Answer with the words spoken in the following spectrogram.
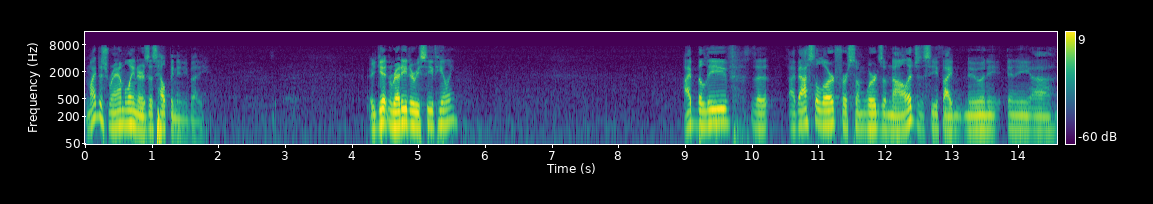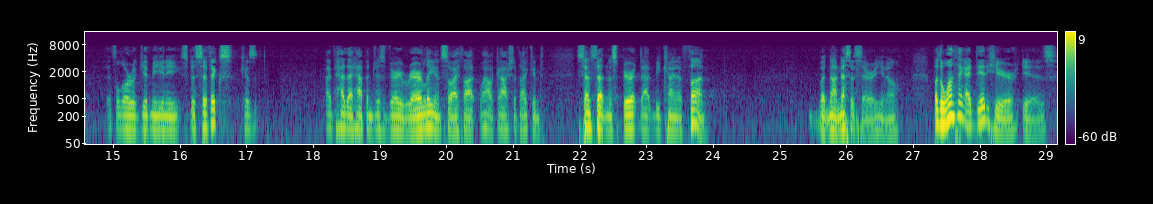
Am I just rambling or is this helping anybody? Are you getting ready to receive healing? I believe that I've asked the Lord for some words of knowledge to see if I knew any, any uh, if the Lord would give me any specifics, because I've had that happen just very rarely, and so I thought, wow, gosh, if I can sense that in the Spirit, that'd be kind of fun. But not necessary, you know. But the one thing I did hear is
